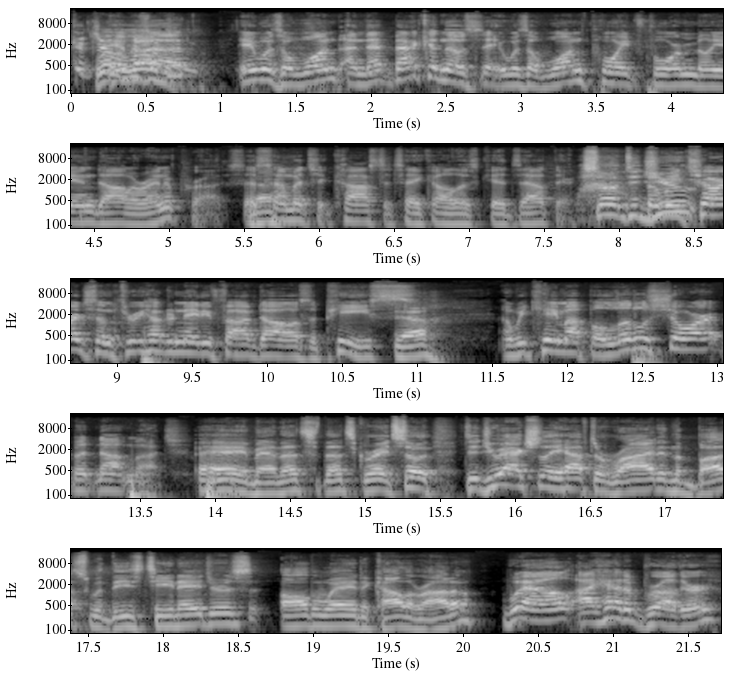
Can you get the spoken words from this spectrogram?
Could you It was, imagine? It was a one, and that back in those days, it was a 1.4 million dollar enterprise. That's how much it cost to take all those kids out there. So did But you? we charged them 385 dollars a piece. yeah. and we came up a little short, but not much. Hey man, that's that's great. So, did you actually have to ride in the bus with these teenagers all the way to Colorado? Well, I had a brother,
